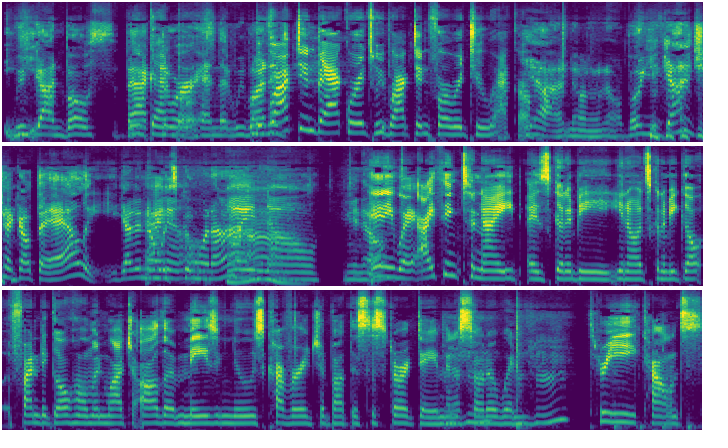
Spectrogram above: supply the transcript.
We've gone both back gone door both. and that we We wanted. walked in backwards. We walked in forward too, Rocco. yeah, no, no, no. But you got to check out the alley. You got to know I what's know. going on. I know. You know. Anyway, I think tonight is going to be, you know, it's going to be go, fun to go home and watch all the amazing news coverage about this historic day in mm-hmm. Minnesota when mm-hmm. three counts,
